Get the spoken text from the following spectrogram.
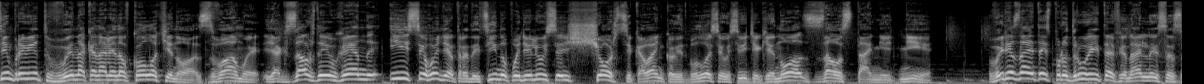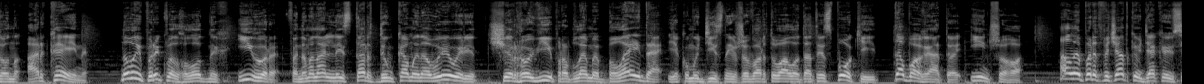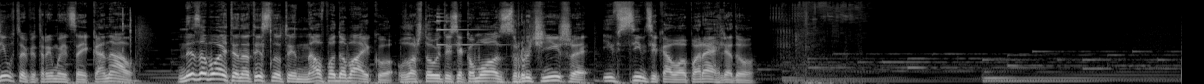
Всім привіт! Ви на каналі Навколо кіно. З вами, як завжди, Євген. І сьогодні традиційно поділюся, що ж цікавенько відбулося у світі кіно за останні дні. Ви дізнаєтесь про другий та фінальний сезон Аркейн. Новий приквел голодних ігор, феноменальний старт думками на виворіт, чергові проблеми Блейда, якому Дісней вже вартувало дати спокій, та багато іншого. Але перед початком дякую всім, хто підтримує цей канал. Не забувайте натиснути на вподобайку, влаштовуйтесь якомога зручніше і всім цікавого перегляду.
